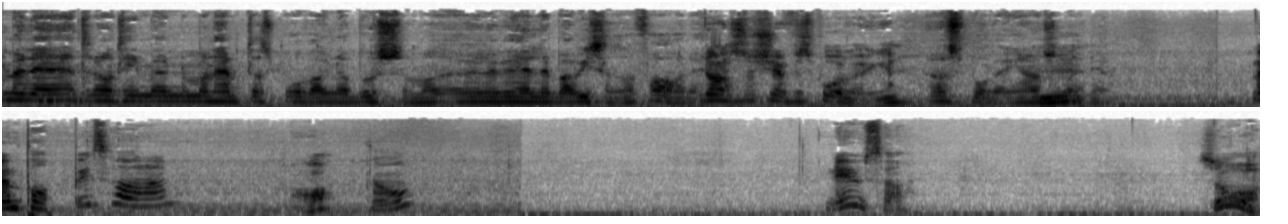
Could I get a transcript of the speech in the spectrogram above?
Men är det inte någonting med när man hämtar spårvagnar och bussar? Man, eller är det bara vissa som får ha det? De som kör för spårvägen. Ja, spårvägen. Ja, så Mm. är det. Men Poppis har han. Ja, Ja. Nu så. så.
